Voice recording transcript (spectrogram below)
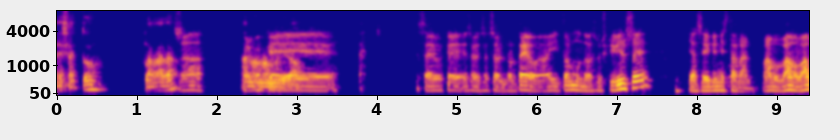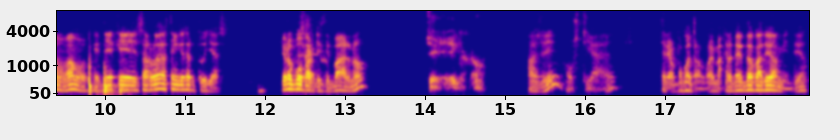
Exacto. Clavadas. Nada. Ah, no, no, que... sabemos que eso es eso, el sorteo. Ahí todo el mundo a suscribirse y a seguir en Instagram. Vamos, vamos, vamos, vamos. Que, tiene que esas ruedas tienen que ser tuyas. Yo no puedo Exacto. participar, ¿no? Sí, claro. ¿Ah, sí? Hostia, ¿eh? Sería un poco tronco. Imagínate que toca a ti a mí, tío.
